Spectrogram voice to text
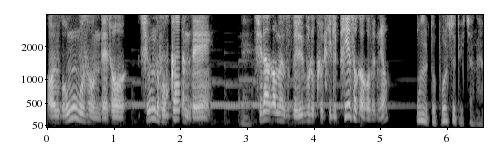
아 이거 너무 무서운데 저 지금도 못 가는데 네. 지나가면서도 일부러 그 길을 피해서 가거든요. 오늘 또 볼 수도 있잖아요.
